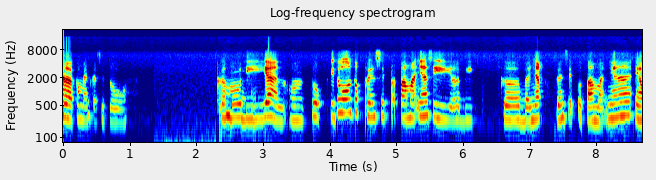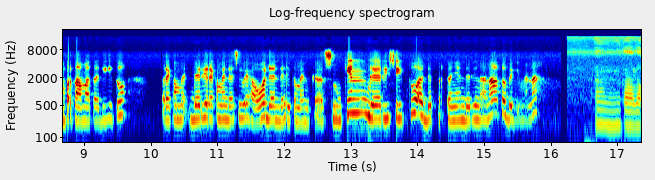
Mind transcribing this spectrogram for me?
uh, Kemenkes itu. Kemudian untuk itu untuk prinsip pertamanya sih lebih ke banyak prinsip utamanya. Yang pertama tadi itu dari rekomendasi WHO dan dari Kemenkes. Mungkin dari situ ada pertanyaan dari Nana atau bagaimana? Hmm, kalau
